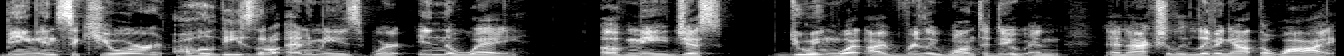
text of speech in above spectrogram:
being insecure, all of these little enemies were in the way of me just doing what I really want to do and and actually living out the why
